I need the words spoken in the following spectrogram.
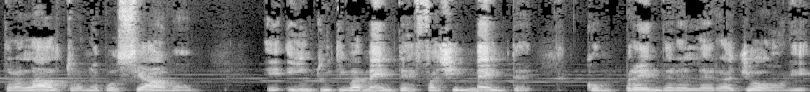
tra l'altro, ne possiamo eh, intuitivamente e facilmente comprendere le ragioni,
